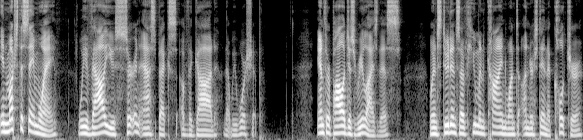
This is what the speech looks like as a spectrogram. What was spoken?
In much the same way, we value certain aspects of the God that we worship. Anthropologists realize this. When students of humankind want to understand a culture,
